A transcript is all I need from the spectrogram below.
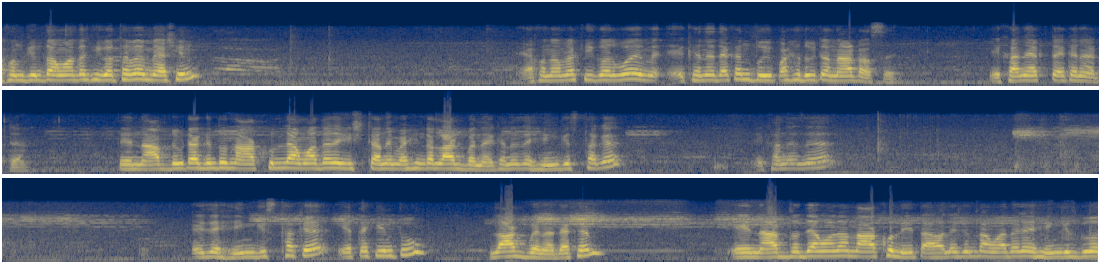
এখন কিন্তু আমাদের কি করতে হবে? মেশিন এখন আমরা কি করব? এখানে দেখেন দুই পাশে দুইটা নাট আছে। এখানে একটা এখানে একটা। তো এই নাট দুইটা কিন্তু না খুললে আমাদের স্টানে মেশিনটা লাগবে না। এখানে যে হিঙ্গিস থাকে, এখানে যে এই যে হিঙ্গিস থাকে, এতে কিন্তু লাগবে না। দেখেন, এই নাট যদি আমরা না খুলি, তাহলে কিন্তু আমাদের এই হিঙ্গিসগুলো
